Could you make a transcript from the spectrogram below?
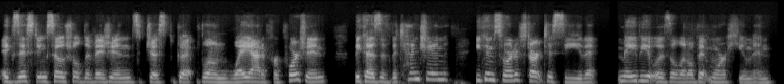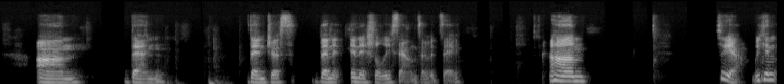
existing social divisions just get blown way out of proportion because of the tension, you can sort of start to see that maybe it was a little bit more human um, than than just than it initially sounds, I would say. Um, so yeah, we can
